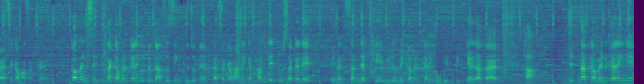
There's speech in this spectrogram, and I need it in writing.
पैसे कमा सकते हैं। कमेंट से जितना कमेंट करेंगे, उतने चांसेस इंक्रीज होते हैं पैसे कमाने के। Monday to Saturday even Sunday के वीडियो में कमेंट करेंगे, वो भी पिक किया जाता है। हाँ जितना कमेंट करेंगे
